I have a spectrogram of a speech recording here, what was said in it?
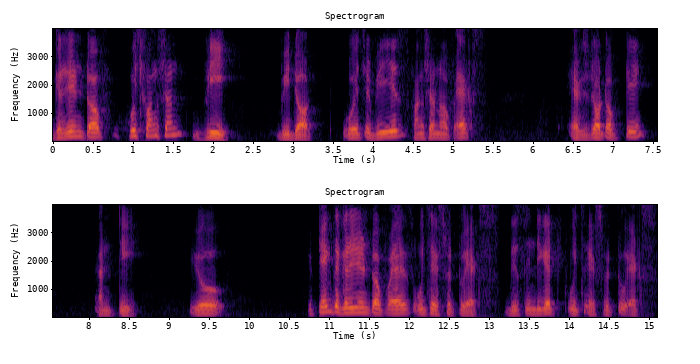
gradient of which function? V v dot which v is function of x x dot of t and t. You, you take the gradient of s with respect to x this indicate with respect to x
